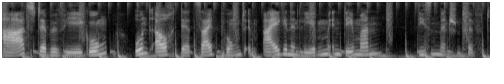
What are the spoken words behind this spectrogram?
Art der Bewegung und auch der Zeitpunkt im eigenen Leben, in dem man diesen Menschen trifft.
